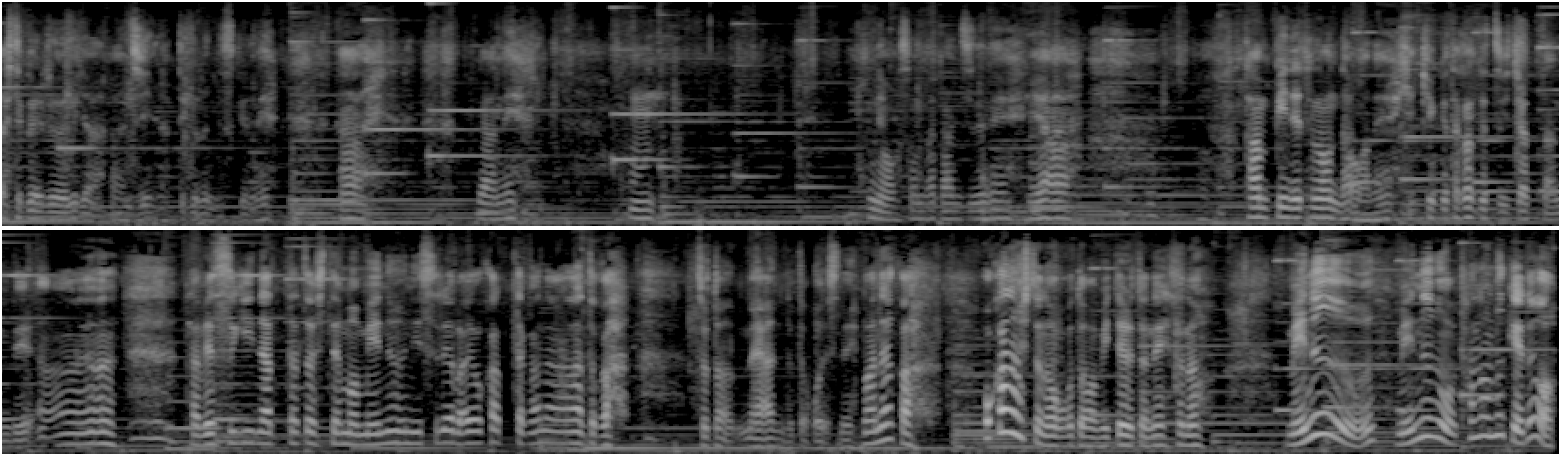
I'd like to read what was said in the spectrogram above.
出してくれるみたいな感じになってくるんですけどね。はい。がね、うん。昨日はそんな感じでね、いや単品で頼んだ方がね、結局高くついちゃったんで、うん、食べ過ぎになったとしてもメニューにすればよかったかなとか、ちょっと悩んだとこですね。まあなんか、他の人のことを見てるとね、そのメニュー、メニューを頼むけど、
